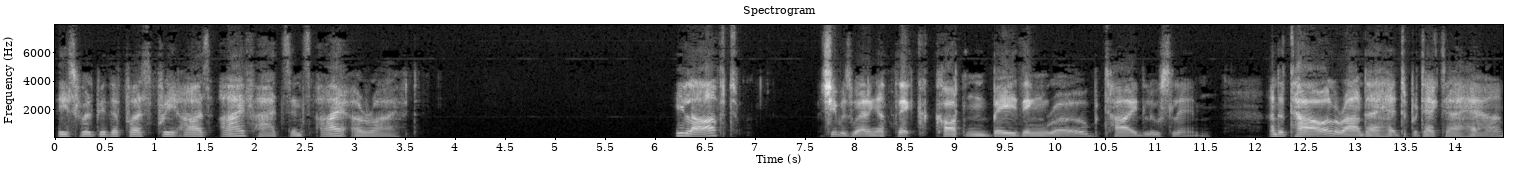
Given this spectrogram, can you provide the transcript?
these will be the first free hours I've had since I arrived. He laughed. She was wearing a thick cotton bathing robe tied loosely, and a towel around her head to protect her hair.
